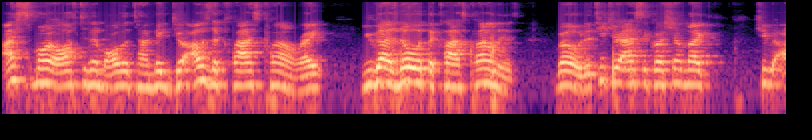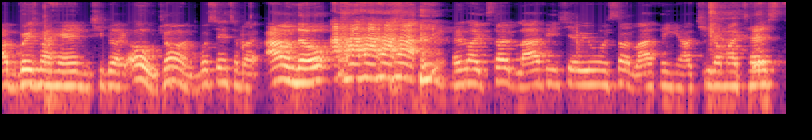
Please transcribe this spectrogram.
I smart off to them all the time. Make jo- I was the class clown, right? You guys know what the class clown is, bro. The teacher asked the question. I'm like, she I'd raise my hand and she'd be like, "Oh, John, what's the answer?" I'm like, "I don't know," and like start laughing. Shit, everyone would start laughing. I cheat on my test.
